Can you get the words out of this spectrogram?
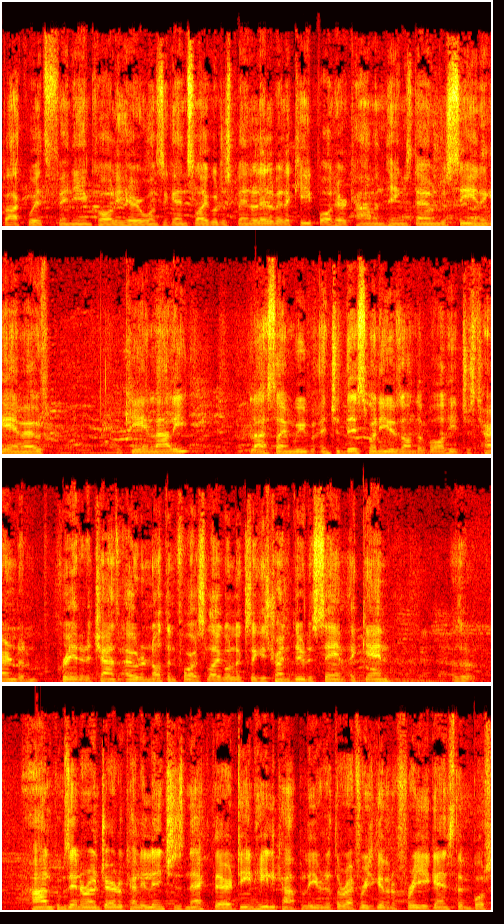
Back with Finian Cawley here once again. Sligo just playing a little bit of keep ball here, calming things down, just seeing the game out. Keane Lally last time we mentioned this when he was on the ball, he just turned and created a chance out of nothing for Sligo. Looks like he's trying to do the same again as a hand comes in around Gerald Kelly Lynch's neck there. Dean Healy can't believe it. The referee's giving a free against him, but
